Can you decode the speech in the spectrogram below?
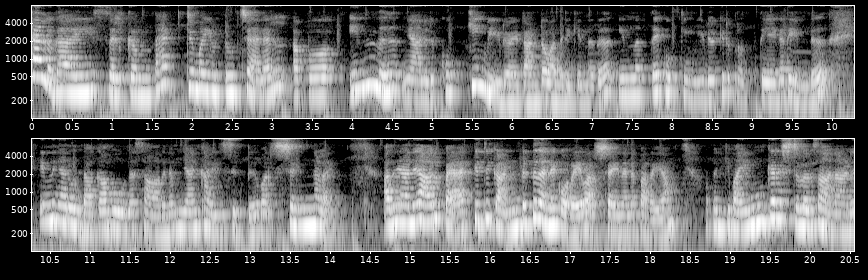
Hello guys welcome back to my YouTube channel അപ്പോൾ ഇന്ന് ഞാനൊരു കുക്കിംഗ് വീഡിയോ ആയിട്ടാണ് കേട്ടോ വന്നിരിക്കുന്നത്. ഇന്നത്തെ കുക്കിംഗ് വീഡിയോയ്ക്ക് ഒരു പ്രത്യേകതയുണ്ട്. ഇന്ന് ഞാൻ ഉണ്ടാക്കാൻ പോകുന്ന സാധനം ഞാൻ കഴിച്ചിട്ട് വർഷങ്ങളായി. അത് ഞാൻ ആ ഒരു പാക്കറ്റ് കണ്ടിട്ട് തന്നെ കുറേ വർഷമായി തന്നെ പറയാം. അപ്പോൾ എനിക്ക് ഭയങ്കര ഇഷ്ടമുള്ള ഒരു സാധനമാണ്.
